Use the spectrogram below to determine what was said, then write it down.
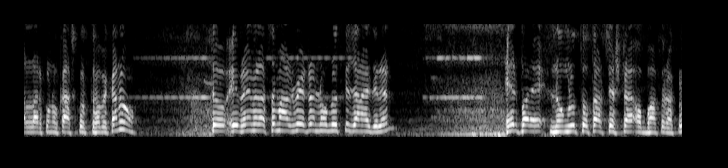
আল্লাহর কোনো কাজ করতে হবে কেন? তো ইব্রাহিম আসলাম আসবে এটা নমরুদকে জানাই দিলেন। এরপরে নমরুদ তার চেষ্টা অব্যাহত রাখল।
